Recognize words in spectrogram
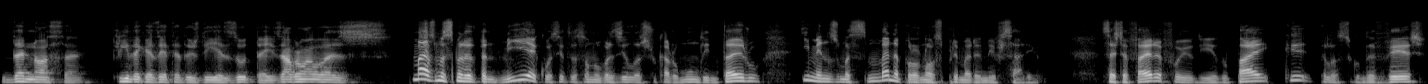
da nossa querida Gazeta dos Dias Úteis. Abram elas. Mais uma semana de pandemia, com a situação no Brasil a chocar o mundo inteiro, e menos uma semana para o nosso primeiro aniversário. Sexta-feira foi o dia do pai, que, pela segunda vez,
